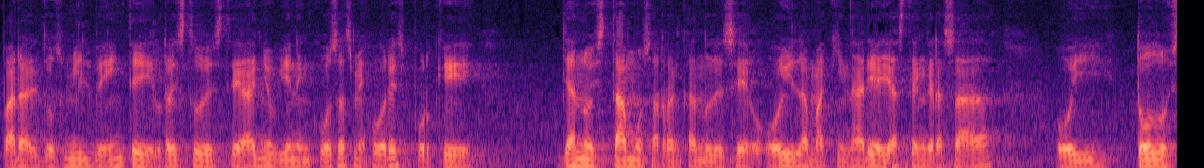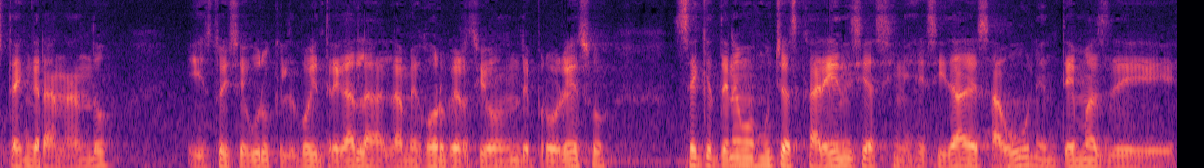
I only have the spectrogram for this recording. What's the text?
para el 2020 y el resto de este año vienen cosas mejores porque ya no estamos arrancando de cero. Hoy la maquinaria ya está engrasada, hoy todo está engranando y estoy seguro que les voy a entregar la, la mejor versión de progreso. Sé que tenemos muchas carencias y necesidades aún en temas de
